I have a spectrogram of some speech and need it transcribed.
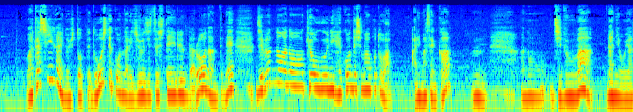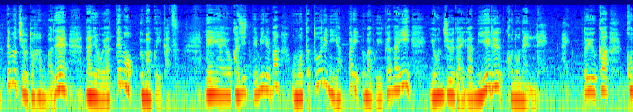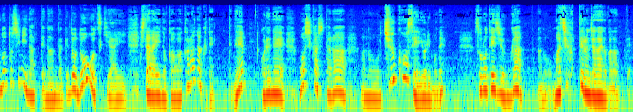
私以外の人ってどうしてこんなに充実しているんだろうなんてね。自分のあの境遇にへこんでしまうことはありませんか、うん、あの自分は何をやっても中途半端で何をやってもうまくいかず。恋愛をかじってみれば思った通りにやっぱりうまくいかない40代が見えるこの年齢。というかこの年になってなんだけどどうお付き合いしたらいいのかわからなくて。これねもしかしたらあの中高生よりもねその手順があの間違ってるんじゃないのかなって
